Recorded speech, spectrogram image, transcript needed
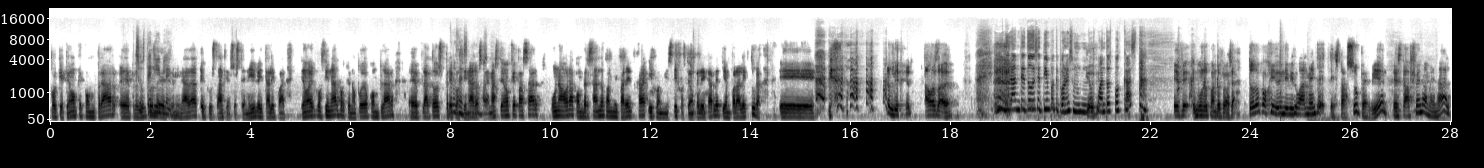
porque tengo que comprar eh, productos de determinadas circunstancias, sostenible y tal y cual. Tengo que cocinar porque no puedo comprar eh, platos precocinados. Además, tengo que pasar una hora conversando con mi pareja y con mis hijos. Tengo que dedicarle tiempo a la lectura. Vamos a ver. Y durante todo ese tiempo te pones unos cuantos podcasts unos cuantos, o sea, todo cogido individualmente está súper bien, está fenomenal,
